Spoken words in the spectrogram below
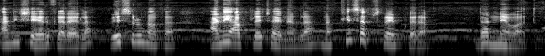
आणि शेअर करायला विसरू नका आणि आपल्या चॅनलला नक्की सबस्क्राईब करा. धन्यवाद.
